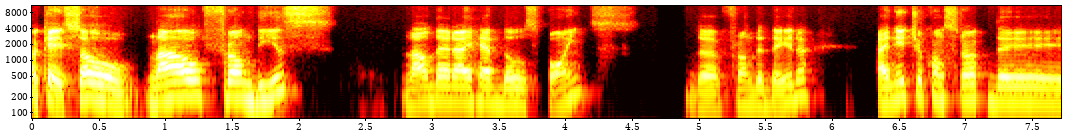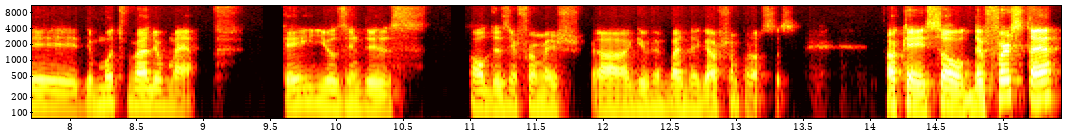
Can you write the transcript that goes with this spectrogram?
okay, so now from this, now that I have those points the, from the data, I need to construct the, the multi-value map, okay, using this all this information uh, given by the Gaussian process. Okay, so the first step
